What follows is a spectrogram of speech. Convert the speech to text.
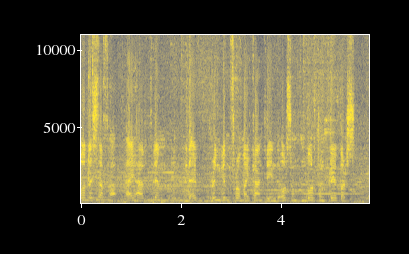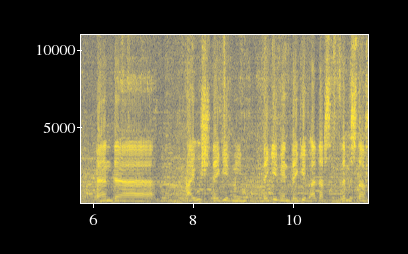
all the stuff I have them and I bring them from my country and also important papers. And uh, I wish they give me, they give and they give others them stuff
